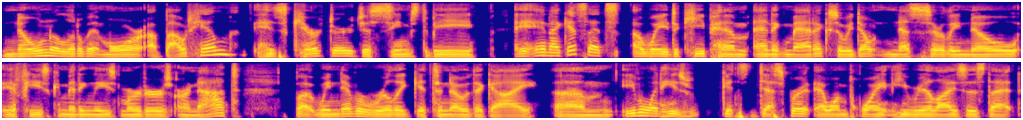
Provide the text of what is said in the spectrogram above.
known a little bit more about him. His character just seems to be, and I guess that's a way to keep him enigmatic. So we don't necessarily know if he's committing these murders or not, but we never really get to know the guy. Um, even when he's gets desperate at one point, he realizes that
